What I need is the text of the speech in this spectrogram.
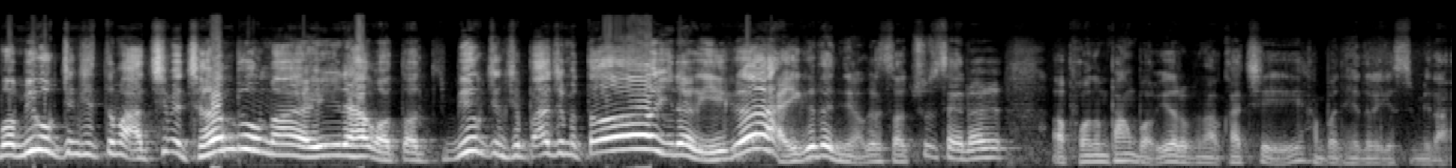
뭐 미국 증시 뜨면 아침에 전부 막 이래 하고 또 미국 증시 빠지면 또 이래 이거 아니거든요. 그래서 추세를 어, 보는 방법 여러분하고 같이 한번 해드리겠습니다.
